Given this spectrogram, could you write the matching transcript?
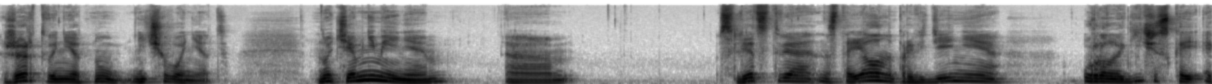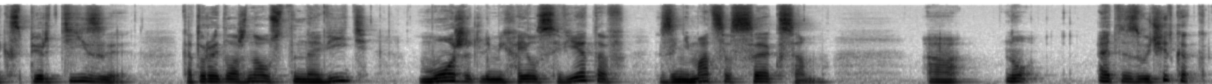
жертвы нет, ну, ничего нет. Но, тем не менее, э, следствие настояло на проведении урологической экспертизы, которая должна установить, может ли Михаил Светов заниматься сексом. А, ну, это звучит как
